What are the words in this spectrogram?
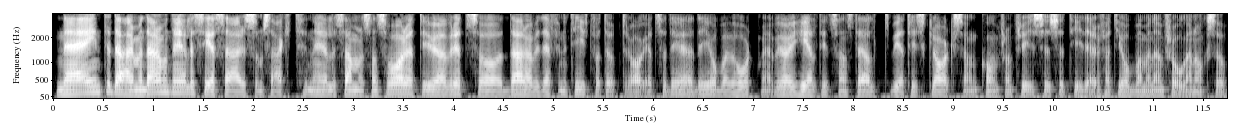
Nej, inte där. Men däremot när det gäller CSR som sagt. När det gäller samhällsansvaret i övrigt så där har vi definitivt fått uppdraget. Så det, det jobbar vi hårt med. Vi har ju heltidsanställt Beatrice Clark som kom från Fryshuset tidigare för att jobba med den frågan också.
